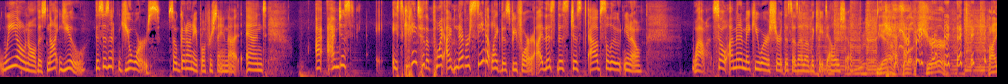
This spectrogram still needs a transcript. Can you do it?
we own all this, not you. This isn't yours." So good on April for saying that. And I, I'm just. It's getting to the point. I've never seen it like this before. I, this, this just absolute, you know. Wow. So I'm going to make you wear a shirt that says "I love the Kate Dalley Show." Yeah, well, sure. I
